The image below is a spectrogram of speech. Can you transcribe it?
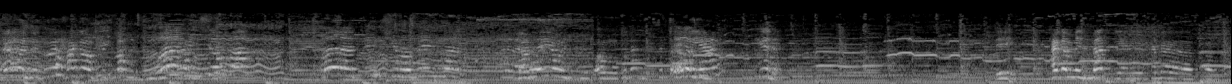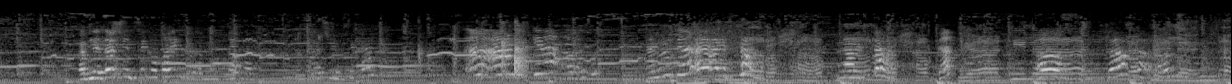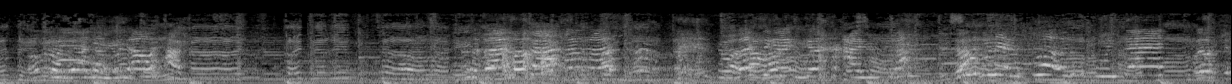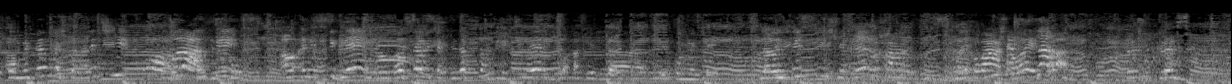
لا ده حاجة وبتطلعش ولا طب هي بتبقى موجوده في الست قوي يعني كده إيه حاجة من المد يعني حاجة ما بنقدرش نمسكها طيب ولا ما بنقدرش نمسكها أنا أعمل كده أه، أعمل كده أنا عرفتها أنا عرفتها جد آه صح عمري ولا أنا من أول حاجة بس كده عرفتها بس كنا عرفتوها الكومنتات ما اشتغلتش صورة على الفيس أو الانستجرام آه بسبب التجديدات بتاعت الفيس هي اللي بتوقف ال- الكومنتات لو الفيس مش شغال روح على الفيس خليكوا بقى مش الجواز هتسرق. ده شكرا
